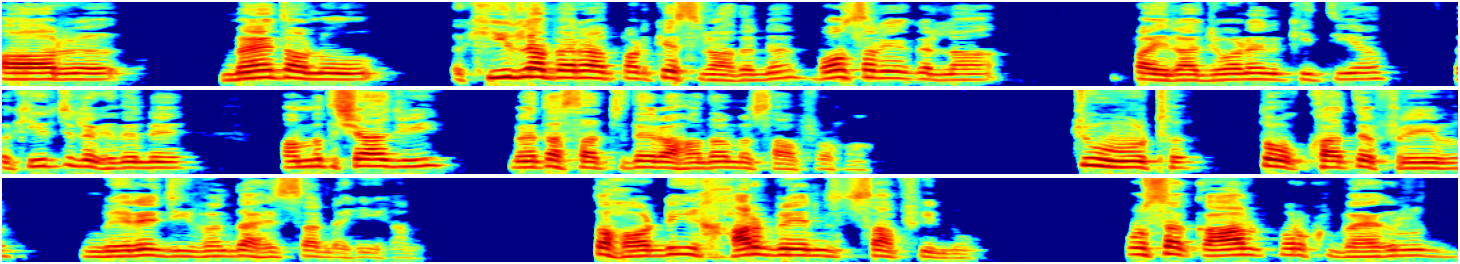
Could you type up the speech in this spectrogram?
ਔਰ ਮੈਂ ਤੁਹਾਨੂੰ ਅਖੀਰਲਾ ਪੈਰਾ ਪੜ੍ਹ ਕੇ ਸੁਣਾ ਦਿੰਦਾ। ਬਹੁਤ ਸਾਰੀਆਂ ਗੱਲਾਂ ਭਾਈ ਰਾਜਵਾਣੇ ਨੇ ਕੀਤੀਆਂ, ਅਖੀਰ ਚ ਲਿਖਦੇ ਨੇ ਅਮਿਤ ਸ਼ਾਹ ਜੀ, ਮੈਂ ਤਾਂ ਸੱਚ ਦੇ ਰਾਹਾਂ ਦਾ ਮੁਸਾਫਰ ਹਾਂ। ਝੂਠ, ਧੋਖਾ ਤੇ ਫਰੇਬ ਮੇਰੇ ਜੀਵਨ ਦਾ ਹਿੱਸਾ ਨਹੀਂ ਹਨ। ਤੁਹਾਡੀ ਹਰ ਬੇਇਨਸਾਫੀ ਨੂੰ ਉਸ ਅਕਾਲ ਪੁਰਖ ਵਾਹਿਗੁਰੂ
